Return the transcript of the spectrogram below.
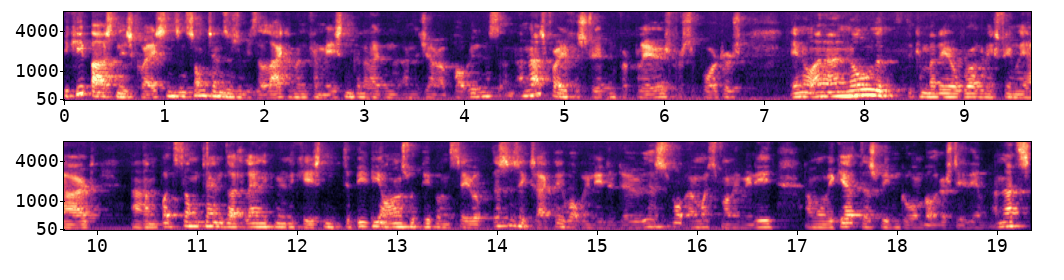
you keep asking these questions, and sometimes there's a lack of information going out in, in the general public, and, and that's very frustrating for players, for supporters. You know, and I know that the committee are working extremely hard um, but sometimes that line of communication, to be honest with people and say, well, this is exactly what we need to do. This is what how much money we need, and when we get this, we can go and build our stadium. And that's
